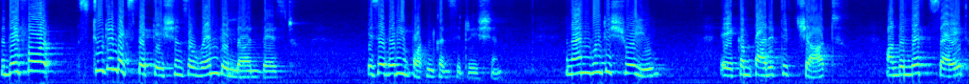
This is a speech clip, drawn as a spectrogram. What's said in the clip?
Therefore, student expectations of when they learn best is a very important consideration. And I am going to show you a comparative chart. On the left side,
